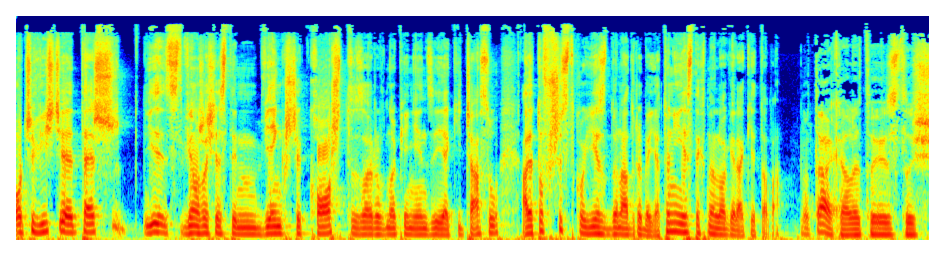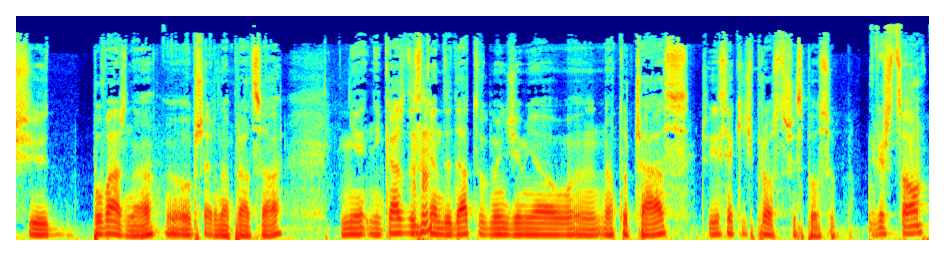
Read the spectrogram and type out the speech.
Oczywiście też jest, wiąże się z tym większy koszt zarówno pieniędzy, jak i czasu, ale to wszystko jest do nadrobienia. To nie jest technologia rakietowa. No tak, ale to jest dość y, poważna, obszerna praca. Nie, nie każdy mhm. z kandydatów będzie miał y, na to czas. Czy jest jakiś prostszy sposób? Wiesz co?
